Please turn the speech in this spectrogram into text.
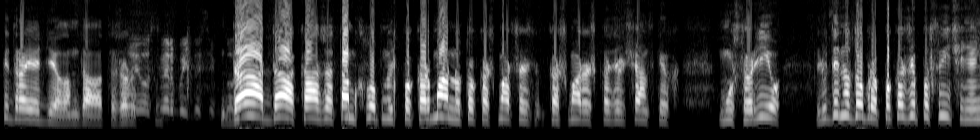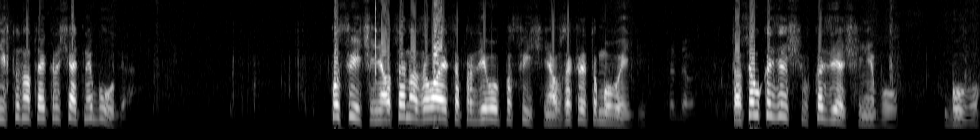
під райоділом, да, от, Ну його свербить до сих пор. Да, да, каже, там хлопнуть по карману, то кошмариш, кошмариш козельчанських мусорів. Людина добра, покажи посвідчення, ніхто на тебе кричати не буде. Посвідчення, оце називається пред'явив посвідчення в закритому виді. Це де вас? Та це в, Козельщ... в Козельщині був, було.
